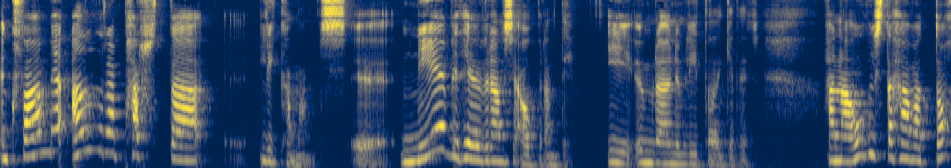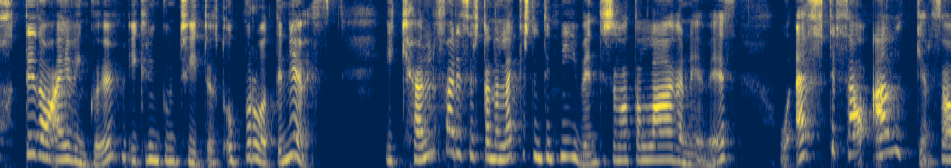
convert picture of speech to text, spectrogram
En hvað með aðra parta líkamanns? Nefið hefur verið hansi ábyrrandi í umræðunum lítaðagerðir. Hann ávist að hafa dottið á æfingu í kringum tvítugt og broti nefið. Í kjölfari þurft hann að leggjast undir nývinn til að láta laga nefið og eftir þá aðgerð þá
